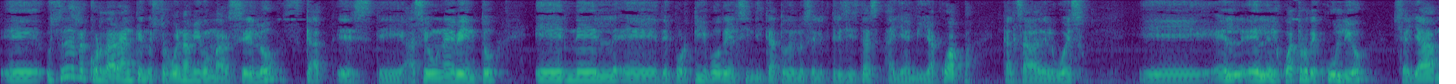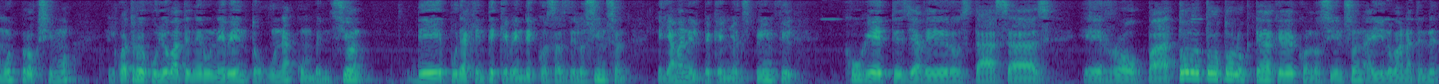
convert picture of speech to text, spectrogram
Eh, ustedes recordarán que nuestro buen amigo Marcelo Scat este, hace un evento en el eh, deportivo del Sindicato de los Electricistas allá en Villacuapa, Calzada del Hueso. Eh, él, el 4 de julio, o sea, ya muy próximo, el 4 de julio va a tener un evento, una convención de pura gente que vende cosas de los Simpson. Le llaman el pequeño Springfield. juguetes, llaveros, tazas, eh, ropa, todo, todo, todo lo que tenga que ver con los Simpson, ahí lo van a tener.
